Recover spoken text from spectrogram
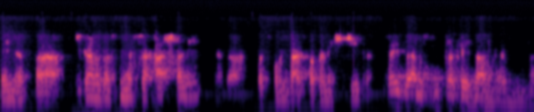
tenho essa, digamos assim, esse afastamento né, da, das comunidades propriamente ditas. Seis anos, cinco para seis anos. Na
